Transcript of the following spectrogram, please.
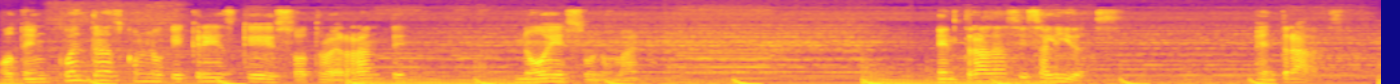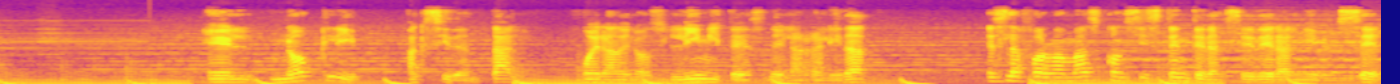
o te encuentras con lo que crees que es otro errante, no es un humano. Entradas y salidas. Entradas. El no clip accidental fuera de los límites de la realidad es la forma más consistente de acceder al nivel cero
